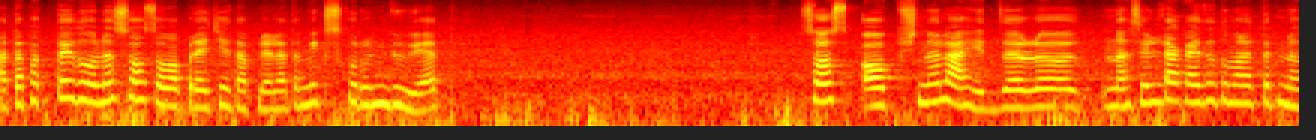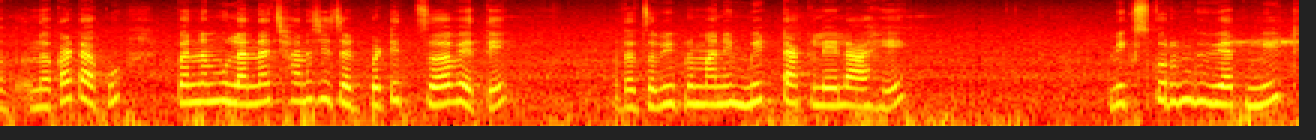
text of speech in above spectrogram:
आता फक्त हे दोनच सॉस वापरायचे आहेत आपल्याला. तर मिक्स करून घेऊयात. सॉस ऑप्शनल आहेत जर नसेल टाकायचं तुम्हाला तर न नका टाकू. पण मुलांना छान अशी चटपटीत चव येते. आता चवीप्रमाणे मीठ टाकलेलं आहे. मिक्स करून घेऊयात मीठ.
